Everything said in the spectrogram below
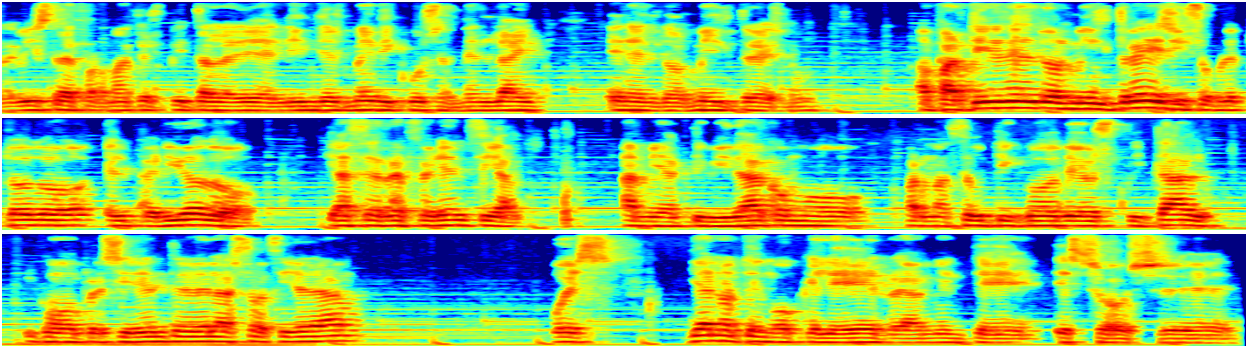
revista de farmacia hospitalaria en Indes Medicus en Medline en el 2003. A partir del 2003 y sobre todo el periodo que hace referencia a mi actividad como farmacéutico de hospital y como presidente de la sociedad, pues ya no tengo que leer realmente esos, eh,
